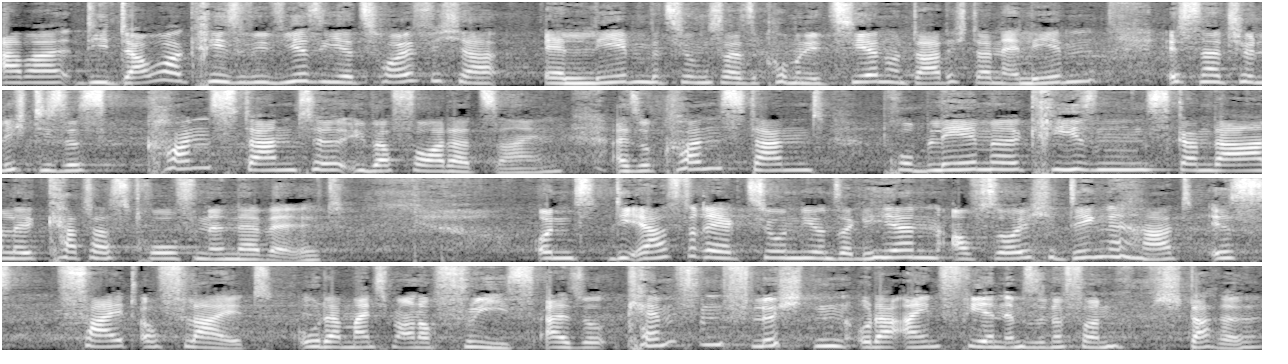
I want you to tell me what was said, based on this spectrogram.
Aber die Dauerkrise, wie wir sie jetzt häufiger erleben bzw. kommunizieren und dadurch dann erleben, ist natürlich dieses konstante Überfordertsein. Also konstant Probleme, Krisen, Skandale, Katastrophen in der Welt. Und die erste Reaktion, die unser Gehirn auf solche Dinge hat, ist Fight or Flight oder manchmal auch noch Freeze. Also kämpfen, flüchten oder einfrieren im Sinne von Starre.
